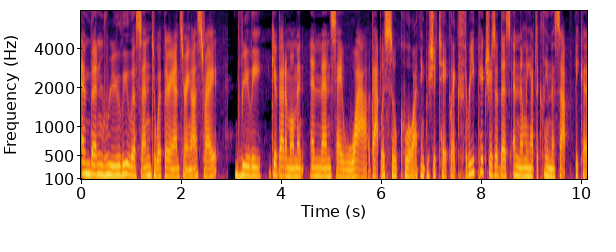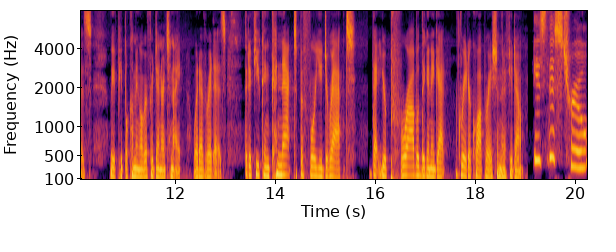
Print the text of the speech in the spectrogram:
And then really listen to what they're answering us, right? Really give that a moment and then say, wow, that was so cool. I think we should take like three pictures of this and then we have to clean this up because we have people coming over for dinner tonight, whatever it is. That if you can connect before you direct, that you're probably going to get greater cooperation than if you don't. Is this true?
